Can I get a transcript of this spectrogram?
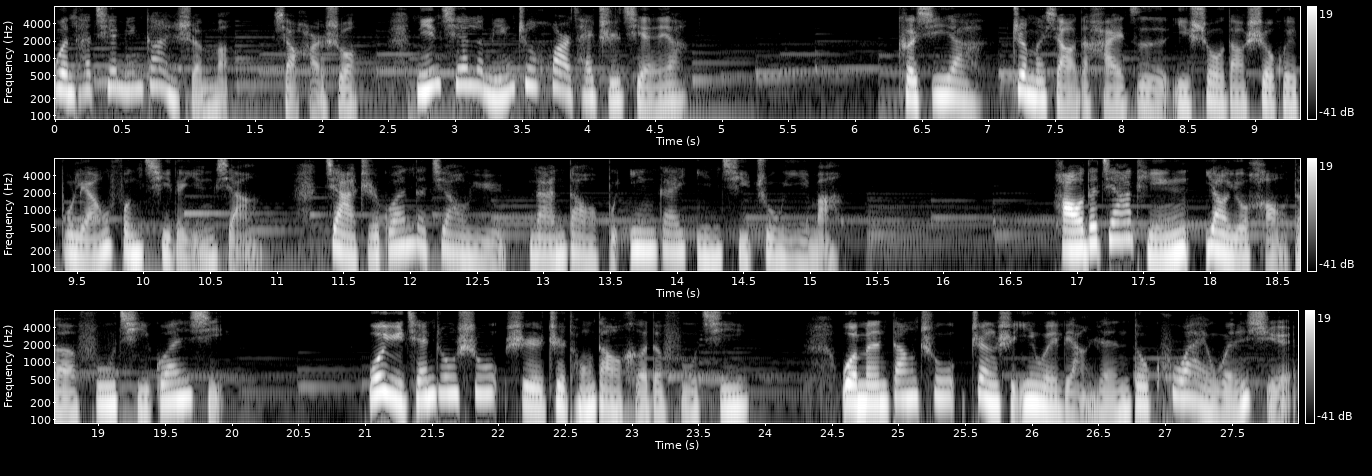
问他签名干什么？小孩说：“您签了名，这画才值钱呀。”可惜呀，这么小的孩子已受到社会不良风气的影响。价值观的教育难道不应该引起注意吗？好的家庭要有好的夫妻关系。我与钱钟书是志同道合的夫妻，我们当初正是因为两人都酷爱文学、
